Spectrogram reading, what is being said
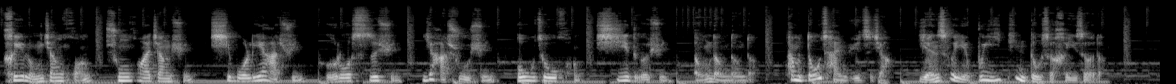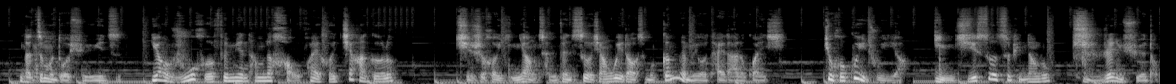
黑龙江黄、松花江鲟、西伯利亚鲟、俄罗斯鲟、亚述鲟、欧洲黄、西德鲟等等等等，它们都产鱼子酱，颜色也不一定都是黑色的。那这么多鲟鱼子，要如何分辨它们的好坏和价格呢？其实和营养成分、色香味道什么根本没有太大的关系，就和贵族一样，顶级奢侈品当中只认血统。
